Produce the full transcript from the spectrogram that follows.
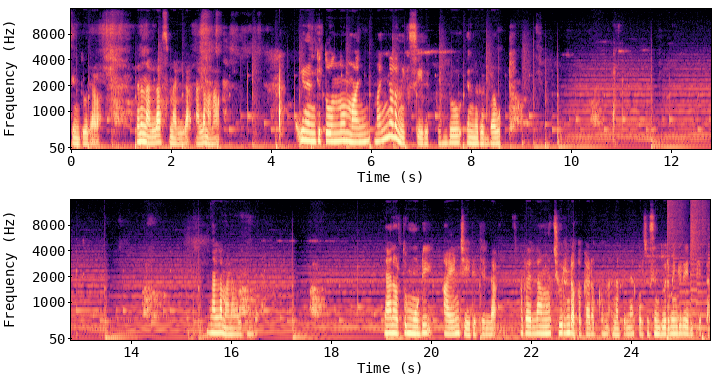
സിന്ദൂരമാണ് അതിന് നല്ല സ്മെല്ല നല്ല മണമാണ്. എനിക്ക് തോന്നുന്നു മഞ്ഞ മഞ്ഞൾ മിക്സ് ചെയ്തിട്ടുണ്ടോ എന്നൊരു ഡൗട്ട് നല്ല മണമായിട്ടുണ്ട് ഞാൻ ഓർത്ത് മുടി അയൺ ചെയ്തിട്ടില്ല. അപ്പോൾ എല്ലാം അങ്ങ് ചുരുണ്ടൊക്കെ കിടക്കുന്നു. എന്നാൽ പിന്നെ കുറച്ച് സിന്ദൂരമെങ്കിലും ഇരിക്കട്ടെ.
